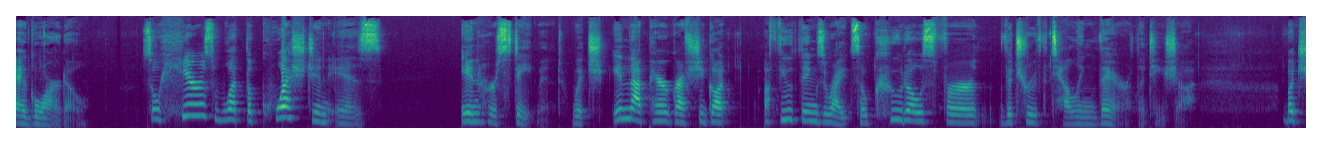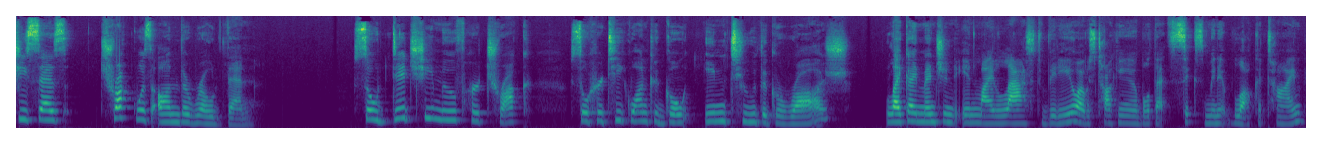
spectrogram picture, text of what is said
Eduardo. So here's what the question is in her statement, which in that paragraph she got a few things right. So kudos for the truth telling there, Letecia. But she says truck was on the road then. So, did she move her truck so her Tiguan could go into the garage? Like I mentioned in my last video, I was talking about that six minute block of time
